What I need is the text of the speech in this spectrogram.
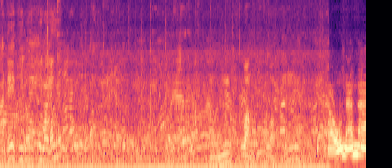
อันนี้กิโลกิโลยังหมุนท่วงท่วง เขาหนาหนา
